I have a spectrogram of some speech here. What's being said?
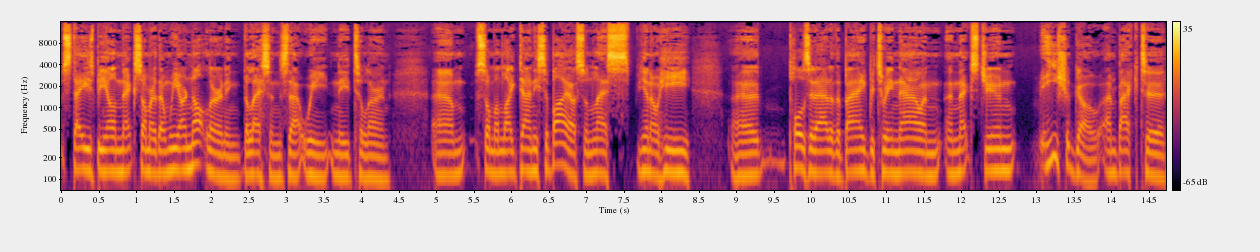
stays beyond next summer, then we are not learning the lessons that we need to learn. Um, someone like Dani Ceballos, unless you know he uh, pulls it out of the bag between now and, and next June, he should go and back to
